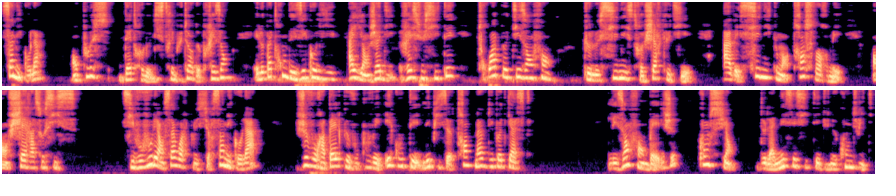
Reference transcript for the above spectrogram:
Saint Nicolas en plus d'être le distributeur de présents, est le patron des écoliers, ayant jadis ressuscité trois petits enfants que le sinistre charcutier avait cyniquement transformés en chair à saucisse. Si vous voulez en savoir plus sur Saint Nicolas, je vous rappelle que vous pouvez écouter l'épisode 39 du podcast. Les enfants belges, conscients de la nécessité d'une conduite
